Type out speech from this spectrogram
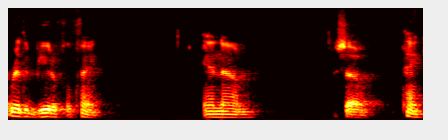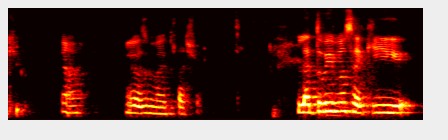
really beautiful thing. And um, so, thank you. Ah, it was my pleasure. La tuvimos aquí,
